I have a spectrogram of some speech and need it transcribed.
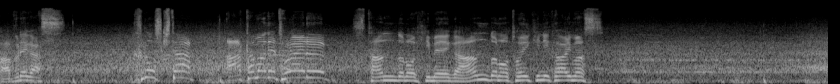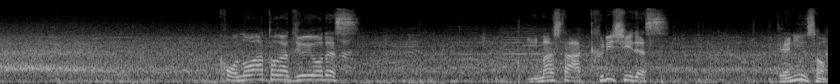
ァブレガス。クロスきた。頭で捉える。スタンドの悲鳴が安堵の吐息に変わります。この後が重要です。いました。クリシーです。デニューソン。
